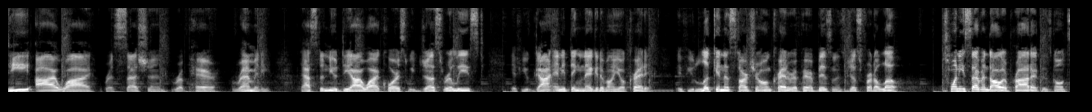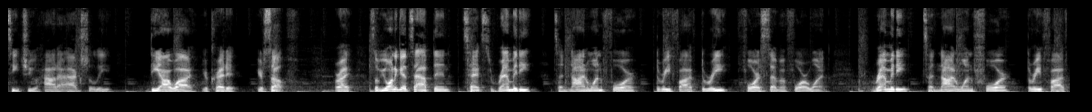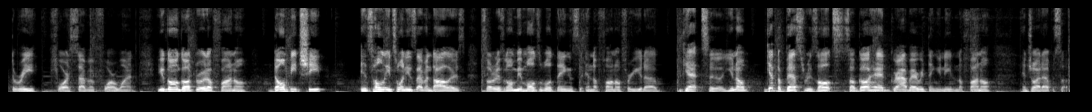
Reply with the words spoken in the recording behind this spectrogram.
DIY Recession Repair Remedy. That's the new DIY course we just released. If you got anything negative on your credit, if you're looking to start your own credit repair business just for the low, $27 product is going to teach you how to actually DIY your credit yourself. All right. So if you want to get tapped in, text remedy to 914 353 4741. Remedy to 914 353 4741. You're going to go through the funnel. Don't be cheap. It's only $27. So there's going to be multiple things in the funnel for you to get to, you know, get the best results. So go ahead, grab everything you need in the funnel. Enjoy the episode.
